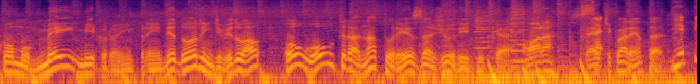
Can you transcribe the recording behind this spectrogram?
como MEI microempreendedor individual ou outra natureza jurídica. Hora. 7h40. Repita.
